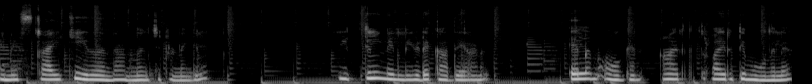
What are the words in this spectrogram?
എന്നെ സ്ട്രൈക്ക് ചെയ്തത് എന്താണെന്ന് വെച്ചിട്ടുണ്ടെങ്കിൽ ലിറ്റിൽ നെല്ലിയുടെ കഥയാണ്. എലൻ ഓഗൻ ആയിരത്തി തൊള്ളായിരത്തി മൂന്നിൽ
